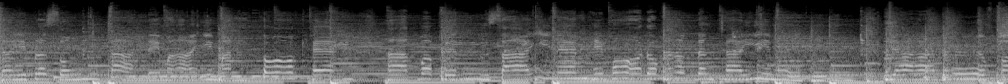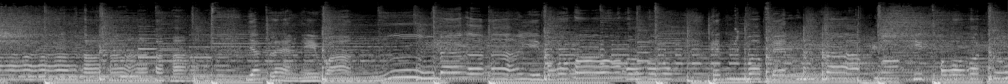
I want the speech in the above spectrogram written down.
ใจประสงค์ต้านได้ไหมมันต่อแขนหากว่าเป็นสายแน่นให้พ่อดอกฮักดังใจมุ่งอย่าเด้อฟ้า อย่าแกล้งให้หวังได้บ่เห็นว่าเป็น อดรู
